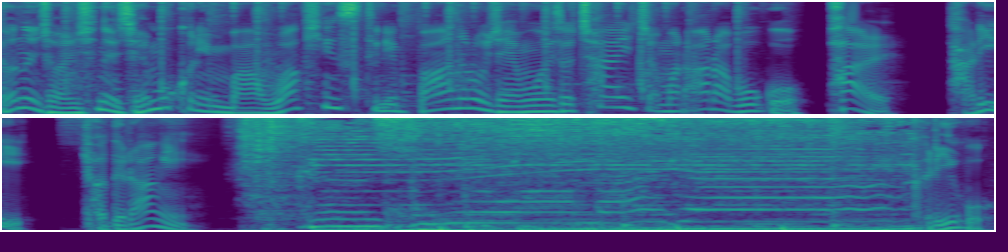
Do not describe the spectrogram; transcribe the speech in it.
저는 전신을 제모크림바 왁싱 스트립 반으로 제모해서 차이점을 알아보고 팔, 다리, 겨드랑이 그리고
